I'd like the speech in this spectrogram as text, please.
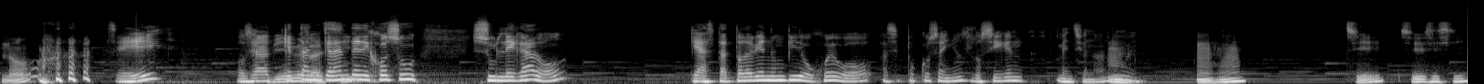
¿no? sí. O sea, qué tan grande dejó su, su legado que hasta todavía en un videojuego hace pocos años lo siguen mencionando, mm. güey. Sí, sí, sí, sí.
